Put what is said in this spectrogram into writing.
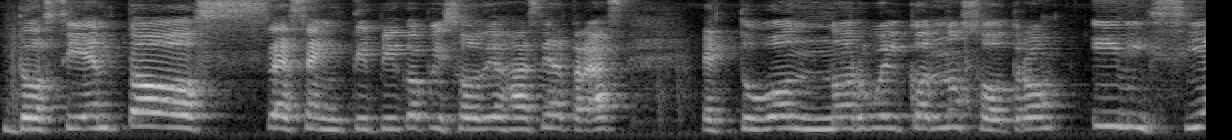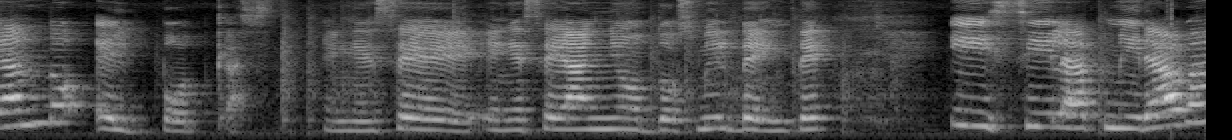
260 y pico episodios hacia atrás estuvo Norwell con nosotros iniciando el podcast en ese, en ese año 2020. Y si la admiraba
